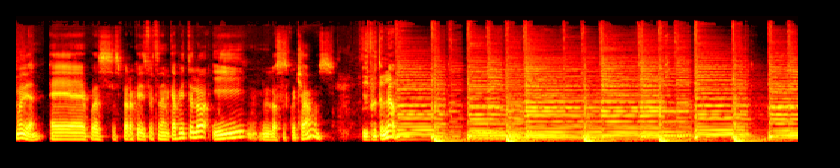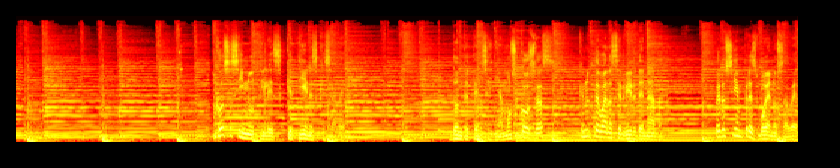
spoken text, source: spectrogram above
Muy bien, eh, pues espero que disfruten el capítulo y los escuchamos. Disfrútenlo. Cosas inútiles que tienes que saber. Donde te enseñamos cosas que no te van a servir de nada, pero siempre es bueno saber.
